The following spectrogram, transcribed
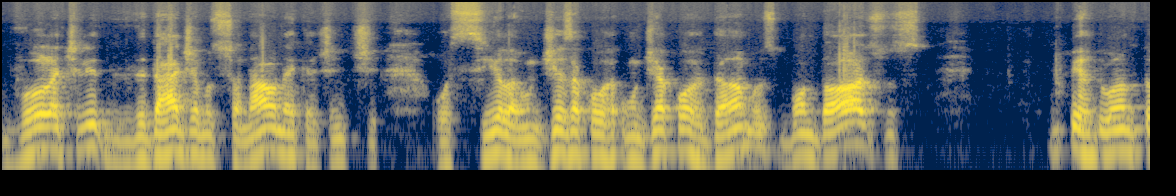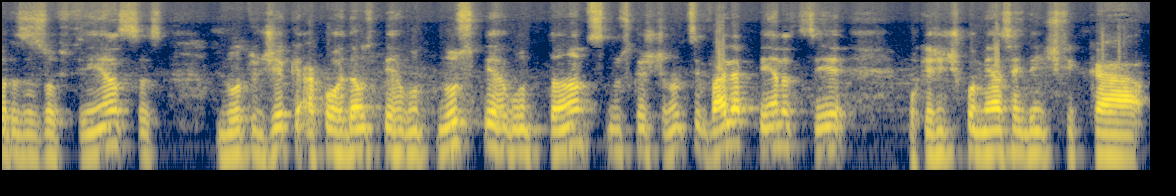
volatilidade emocional, né, que a gente oscila. Um dia, um dia acordamos bondosos, perdoando todas as ofensas, no outro dia acordamos nos perguntando, nos questionando se vale a pena ser, porque a gente começa a identificar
